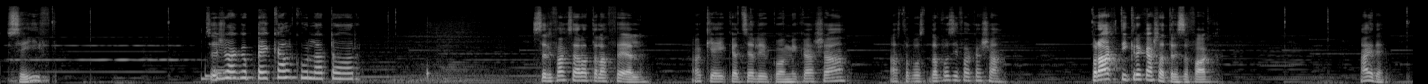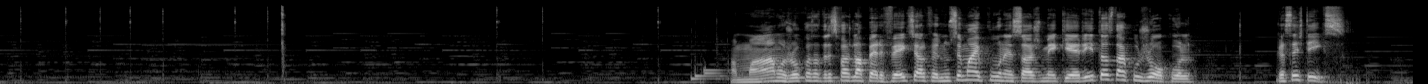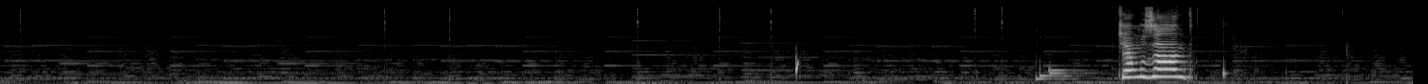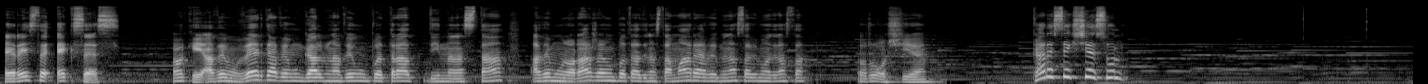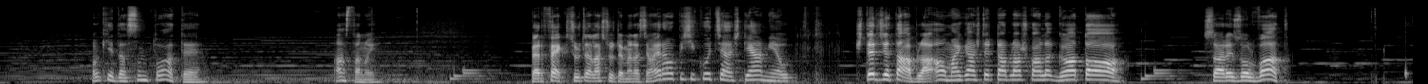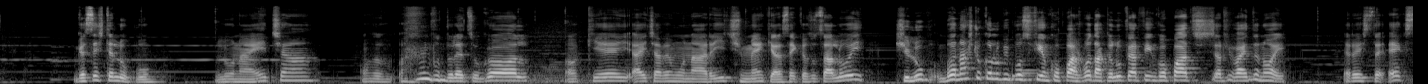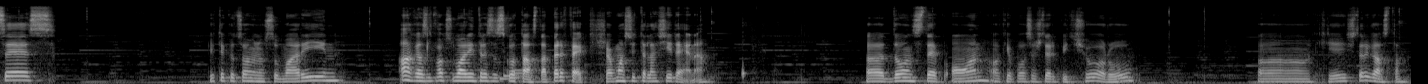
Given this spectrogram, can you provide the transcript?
Safe. Se joacă pe calculator. Să le fac să arată la fel. Ok, cățelul e comic așa. Asta pot, dar pot să-i fac așa. Practic, cred că așa trebuie să fac. Haide. Mamă, jocul ăsta trebuie să faci la perfecție, altfel nu se mai pune să șmecherit ăsta cu jocul. Găsește X. Ce amuzant! Erase excess. Ok, avem un verde, avem un galben, avem un pătrat din asta, avem un oranj, avem un pătrat din asta mare, avem din asta, avem un din asta roșie. Care este excesul? Ok, dar sunt toate. Asta nu-i. Perfect, șute la șute, mi-a Era o pisicuță, știam eu. Șterge tabla. Oh my god, șterge tabla școală, gata! S-a rezolvat. Găsește lupul. Luna aici. Fundulețul gol. Ok, aici avem un arici mecher, asta e căsuța lui. Și lup... Bă, n-aș știu că lupii pot să fie în copaci. Bă, dacă lupii ar fi în copaci, ar fi vai de noi. Erase excess. Uite câți oameni un submarin. Ah, ca să-l fac submarin trebuie să scot asta. Perfect. Și acum se uite la sirena. Uh, don't step on. Ok, pot să șterg piciorul. Uh, ok, șterg asta.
